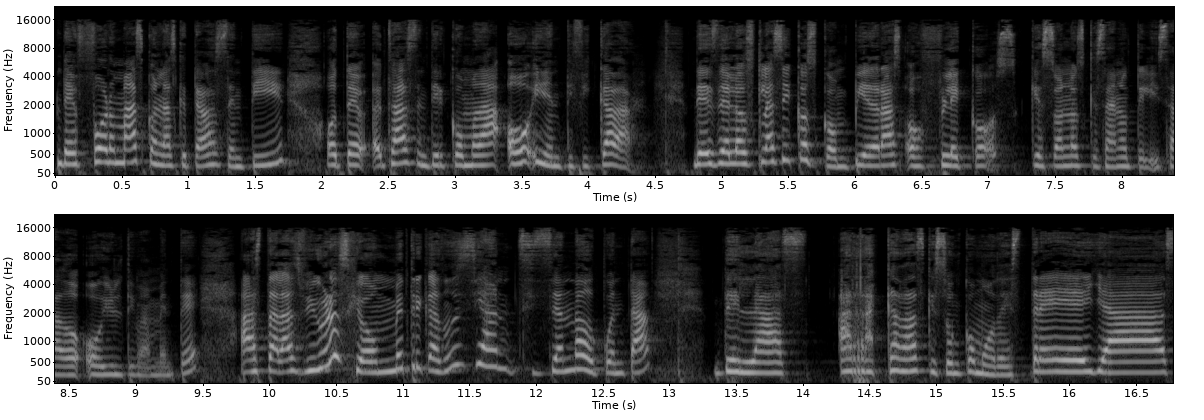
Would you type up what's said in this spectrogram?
de formas con las que te vas a sentir o te, vas a sentir cómoda o identificada. Desde los clásicos con piedras o flecos, que son los que se han utilizado hoy últimamente, hasta las figuras geométricas. No sé si, si se han dado cuenta de las arracadas que son como de estrellas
